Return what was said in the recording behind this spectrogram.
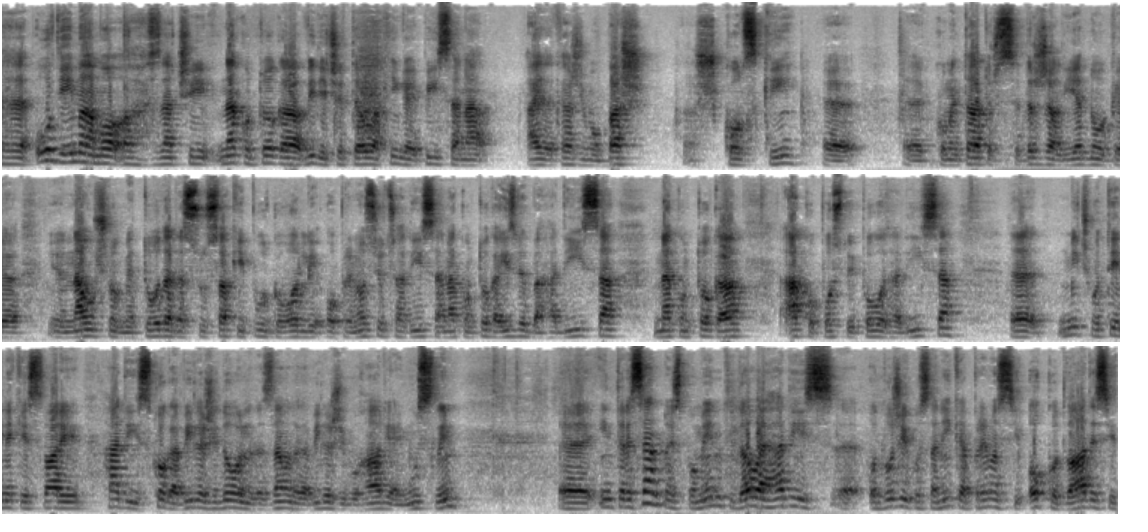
E, ovdje imamo, e, znači, nakon toga vidjet ćete, ova knjiga je pisana, ajde da kažemo, baš školski, e, e komentator se držali jednog e, naučnog metoda da su svaki put govorili o prenosiocu hadisa, nakon toga izvedba hadisa, nakon toga, ako postoji povod hadisa, e, mi ćemo te neke stvari, hadis koga bilježi, dovoljno da znamo da ga bilježi Buharija i Muslim, E, interesantno je spomenuti da ovaj hadis e, od Božijeg poslanika prenosi oko 20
